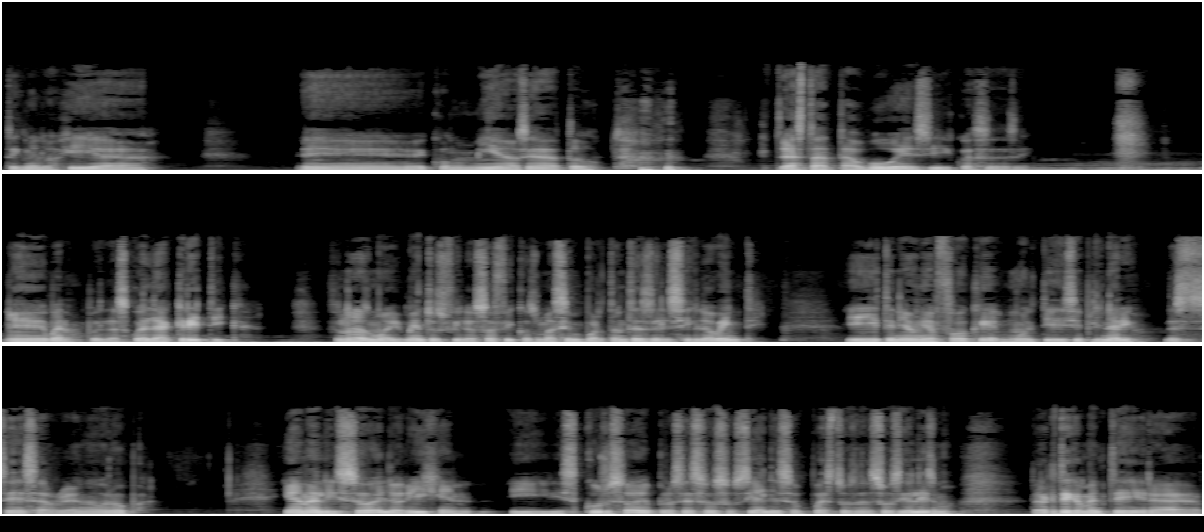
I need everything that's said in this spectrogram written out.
tecnología, eh, economía, o sea, todo. Hasta tabúes y cosas así. Eh, bueno, pues la escuela crítica fue uno de los movimientos filosóficos más importantes del siglo XX y tenía un enfoque multidisciplinario. Se desarrolló en Europa y analizó el origen y discurso de procesos sociales opuestos al socialismo. Prácticamente era,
